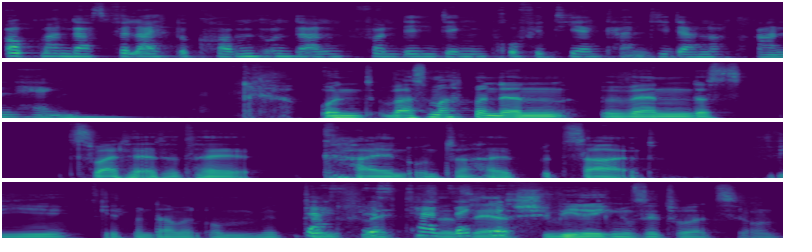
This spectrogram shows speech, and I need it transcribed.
ob man das vielleicht bekommt und dann von den Dingen profitieren kann, die da noch dranhängen. Und was macht man denn, wenn das zweite Elternteil kein Unterhalt bezahlt. Wie geht man damit um mit das dann vielleicht dieser sehr schwierigen Situation?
